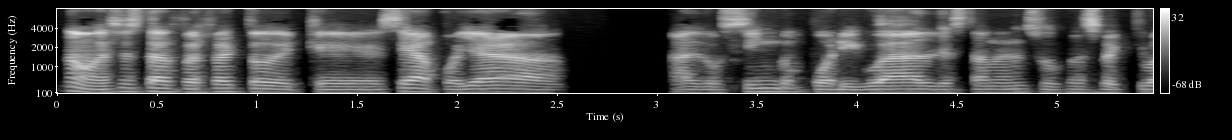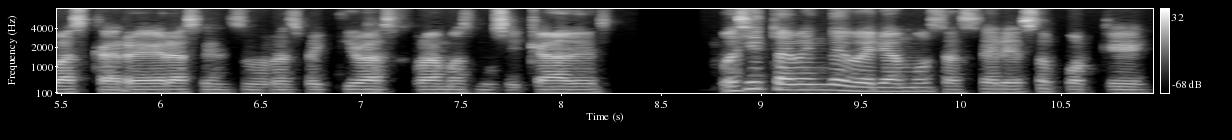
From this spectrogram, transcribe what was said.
No, eso está perfecto de que sea apoyar a, los cinco por igual, estando en sus respectivas carreras, en sus respectivas ramas musicales. Pues sí, también deberíamos hacer eso porque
